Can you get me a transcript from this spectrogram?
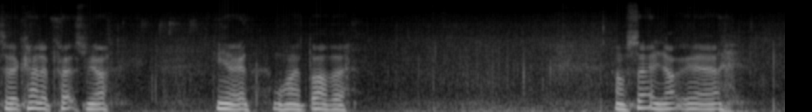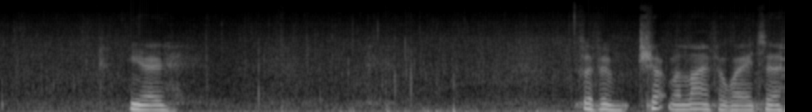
So it kind of puts me off you know why bother I'm certainly not gonna you know flipping chuck my life away to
